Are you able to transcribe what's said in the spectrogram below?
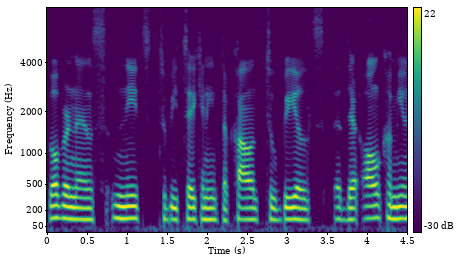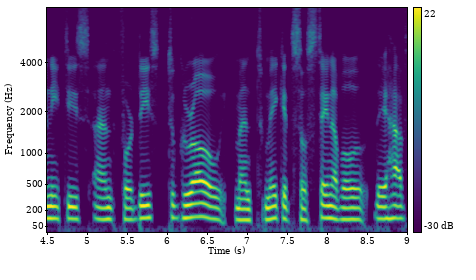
governance needs to be taken into account to build uh, their own communities and for this to grow and to make it sustainable they have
